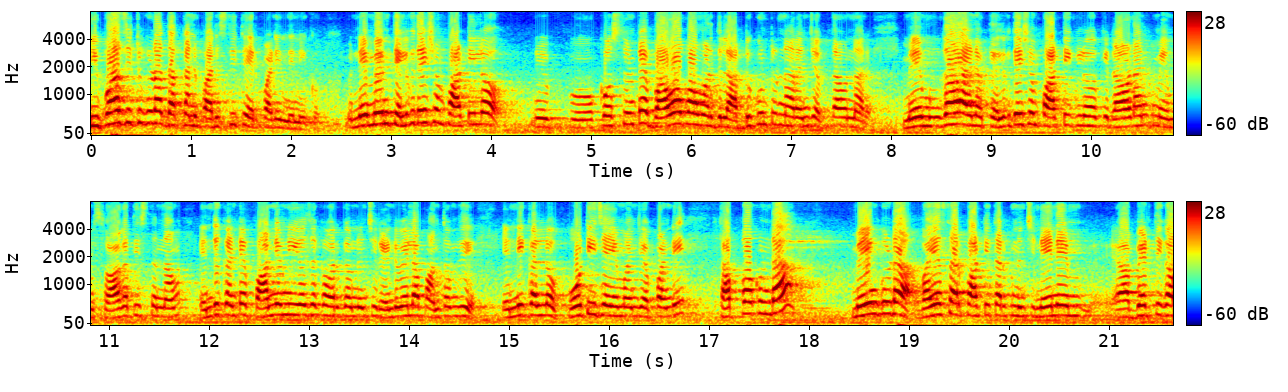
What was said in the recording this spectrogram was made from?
డిపాజిట్ కూడా దక్కని పరిస్థితి ఏర్పడింది నీకు. మేము తెలుగుదేశం పార్టీలో వస్తుంటే బావాబామర్దులు అడ్డుకుంటున్నారని చెప్తా ఉన్నారు. మేము ఇంకా ఆయన తెలుగుదేశం పార్టీలోకి రావడానికి మేము స్వాగతిస్తున్నాం. ఎందుకంటే పాణ్యం నియోజకవర్గం నుంచి రెండు వేల పంతొమ్మిది ఎన్నికల్లో పోటీ చేయమని చెప్పండి. తప్పకుండా మేము కూడా వైఎస్ఆర్ పార్టీ తరపు నుంచి నేనే అభ్యర్థిగా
